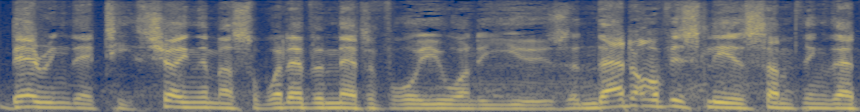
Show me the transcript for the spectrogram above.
baring their teeth, showing the muscle, whatever metaphor you want to use. And that obviously is something that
